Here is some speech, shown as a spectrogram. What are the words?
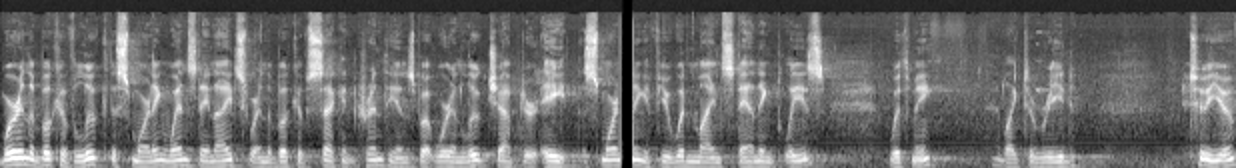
We're in the book of Luke this morning. Wednesday nights, we're in the book of Second Corinthians, but we're in Luke chapter 8 this morning. If you wouldn't mind standing, please, with me. I'd like to read to you.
